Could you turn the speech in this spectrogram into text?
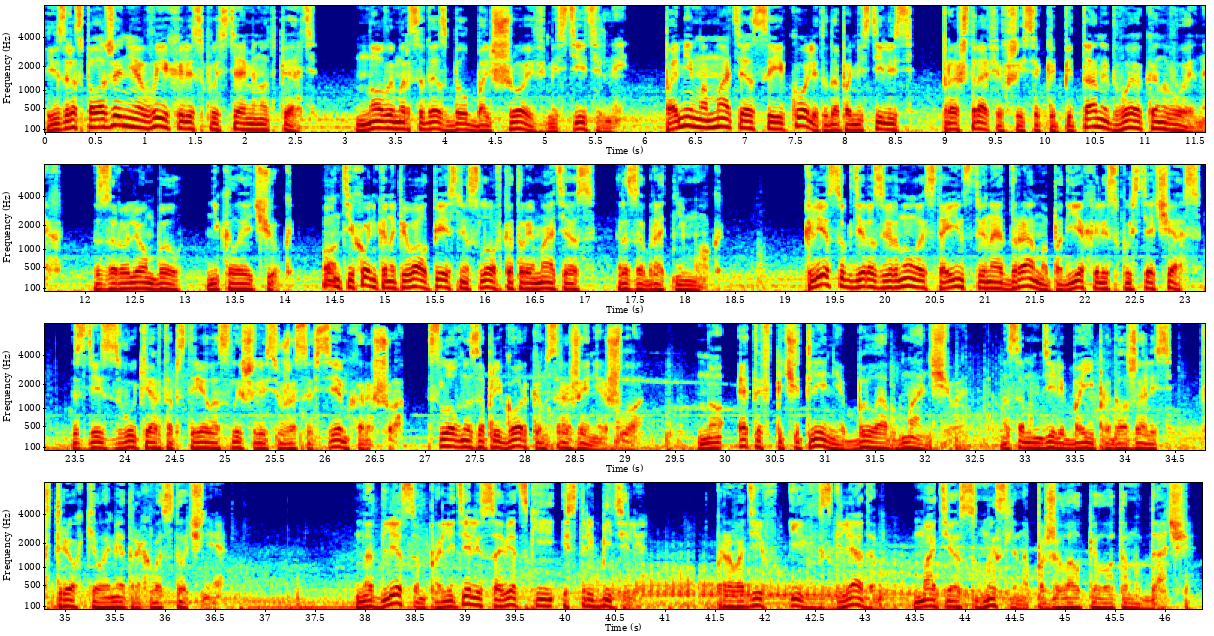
Из расположения выехали спустя минут пять. Новый «Мерседес» был большой, вместительный. Помимо Матиаса и Коли туда поместились проштрафившийся капитан и двое конвойных. За рулем был Николайчук. Он тихонько напевал песню слов, которые Матиас разобрать не мог. К лесу, где развернулась таинственная драма, подъехали спустя час. Здесь звуки артобстрела слышались уже совсем хорошо, словно за пригорком сражение шло. Но это впечатление было обманчиво. На самом деле бои продолжались в трех километрах восточнее. Над лесом пролетели советские истребители. Проводив их взглядом, Матиас мысленно пожелал пилотам удачи.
